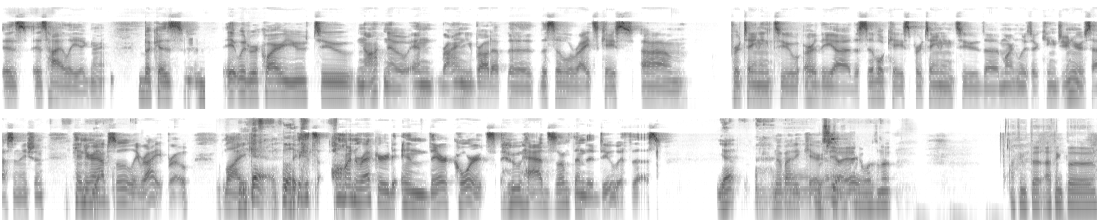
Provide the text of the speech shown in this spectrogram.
is is highly ignorant because Mhm. it would require you to not know. And Ryan, you brought up the the civil rights case um, pertaining to, or the uh, the civil case pertaining to the Martin Luther King Jr. assassination, and you're Yeah. absolutely right, bro. Like. yeah, like It's on record in their courts who had something to do with this. yep. Nobody Uh, cares. CIA wasn't it? I think that I think the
